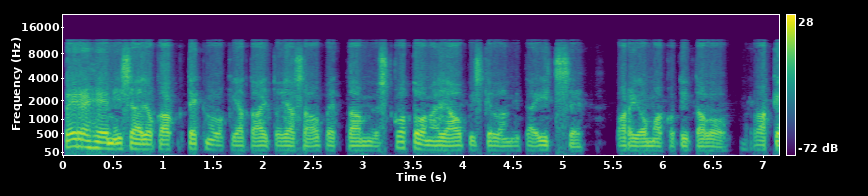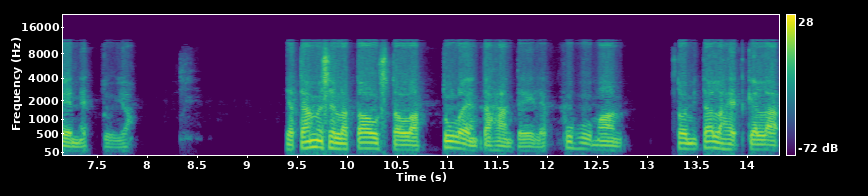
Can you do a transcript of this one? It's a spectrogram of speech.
perheen isä, joka teknologiataitoja saa opettaa myös kotona ja opiskella niitä itse. Pari omakotitaloa rakennettu ja, ja tämmöisellä taustalla tulen tähän teille puhumaan. Toimin tällä hetkellä äh,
